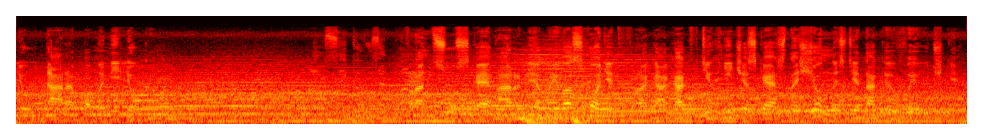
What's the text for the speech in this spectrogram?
для удара по мамилюкам. Французская армия превосходит врага как в технической оснащенности, так и в выучке.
